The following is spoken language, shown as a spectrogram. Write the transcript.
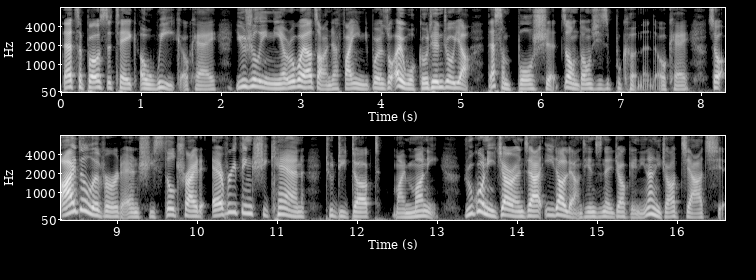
that's supposed to take a week. Okay, usually 你如果要找人家翻译，你不能说，哎、欸，我隔天就要。That's some bullshit. 这种东西是不可能的。Okay, so I delivered, and she still tried everything she can to deduct my money. 如果你叫人家一到两天之内就要给你，那你就要加钱，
